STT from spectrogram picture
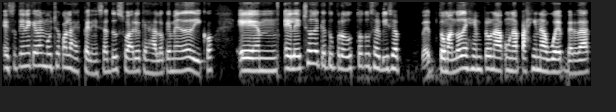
Eso tiene que ver mucho con las experiencias de usuario, que es a lo que me dedico. Em, el hecho de que tu producto, tu servicio, eh, tomando de ejemplo una, una página web, ¿verdad?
